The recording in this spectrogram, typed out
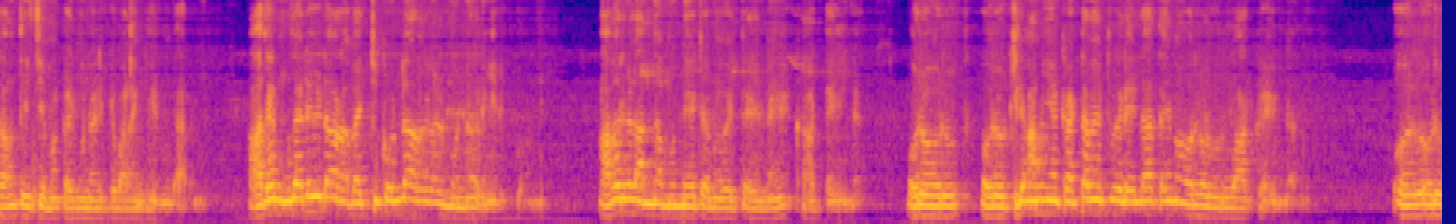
தமிழ் தேசிய மக்கள் முன்னணிக்கு வழங்கியிருந்தார்கள். அதை முதலீடாக வச்சுக்கொண்டு அவர்கள் முன்னேறியிருப்பாங்க அவர்கள் அந்த முன்னேற்றம் அவற்றையுமே காட்ட இல்லை ஒரு ஒரு ஒரு கிராமிய கட்டமைப்புகள் எல்லாத்தையும் அவர்கள் உருவாக்க இல்லை ஒரு ஒரு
